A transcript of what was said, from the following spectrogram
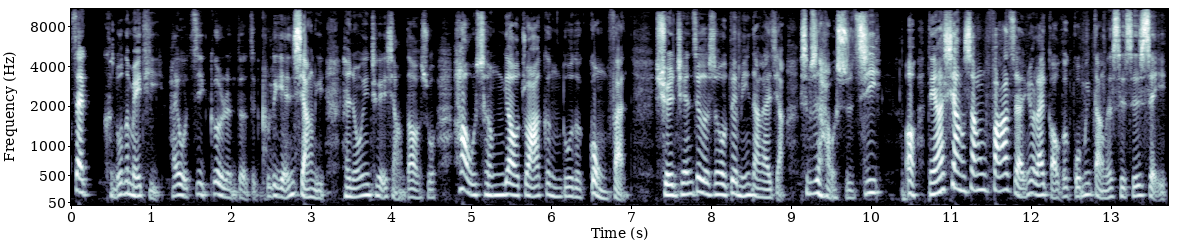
在很多的媒体还有我自己个人的这个联想里，很容易就会想到说，号称要抓更多的共犯，选前这个时候对民进党来讲是不是好时机哦？等下向上发展又来搞个国民党的谁谁谁，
